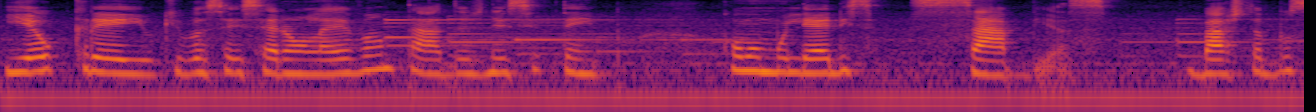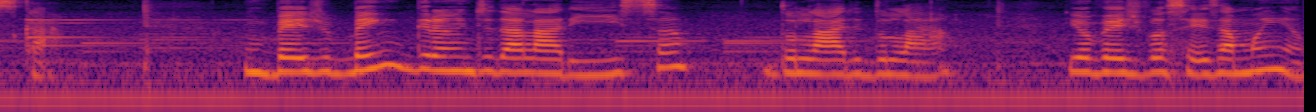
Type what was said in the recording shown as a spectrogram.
e eu creio que vocês serão levantadas nesse tempo como mulheres sábias. Basta buscar. Um beijo bem grande da Larissa, do Lar e do Lar. E eu vejo vocês amanhã.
